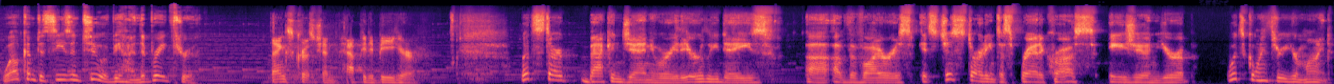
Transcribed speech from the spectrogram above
welcome to season two of Behind the Breakthrough. Thanks, Christian. Happy to be here. Let's start back in January, the early days uh, of the virus. It's just starting to spread across Asia and Europe. What's going through your mind?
